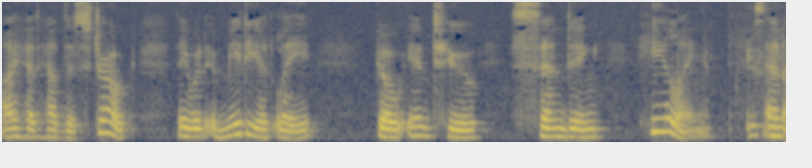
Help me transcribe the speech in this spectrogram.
I had had this stroke, they would immediately go into sending healing. Isn't and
